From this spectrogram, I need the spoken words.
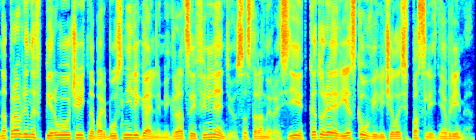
направлены в первую очередь на борьбу с нелегальной миграцией в Финляндию со стороны России, которая резко увеличилась в последнее время.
